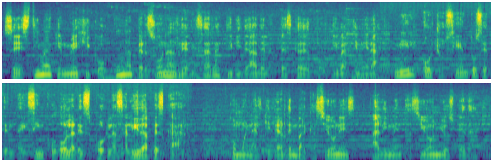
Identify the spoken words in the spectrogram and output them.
Se estima que en México una persona al realizar la actividad de la pesca deportiva genera 1.875 dólares por la salida a pescar, como en alquiler de embarcaciones, alimentación y hospedaje.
